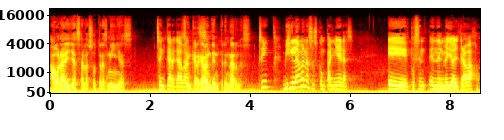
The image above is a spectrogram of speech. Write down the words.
ahora ellas a las otras niñas se encargaban. Se encargaban de entrenarlas. Sí, vigilaban a sus compañeras. Eh, pues en, el medio del trabajo.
